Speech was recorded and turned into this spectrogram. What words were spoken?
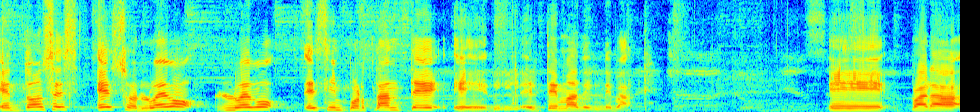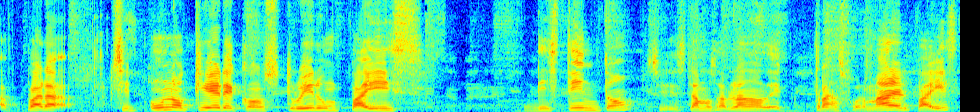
Entonces, eso, luego, luego es importante el, tema del debate. Eh, para, para, si uno quiere construir un país distinto, si estamos hablando de transformar el país,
